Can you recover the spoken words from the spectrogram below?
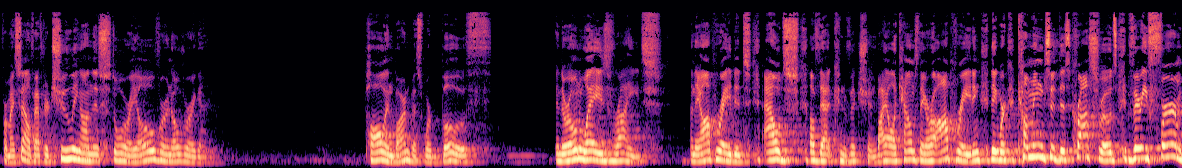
for myself, after chewing on this story over and over again, Paul and Barnabas were both, in their own ways, right and they operated out of that conviction. By all accounts, they are operating. They were coming to this crossroads very firm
